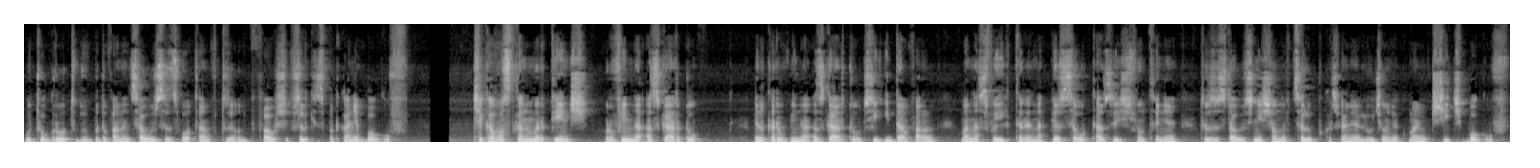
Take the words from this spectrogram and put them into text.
Był to gród wybudowany cały ze złota, w którym odbywały się wszelkie spotkania bogów. Ciekawostka numer 5. Równina Asgardu. Wielka równina Asgardu, czyli Idawal, ma na swoich terenach pierwsze ołtarze i świątynie, które zostały zniesione w celu pokazania ludziom, jak mają czcić bogów.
